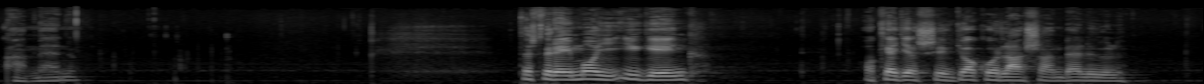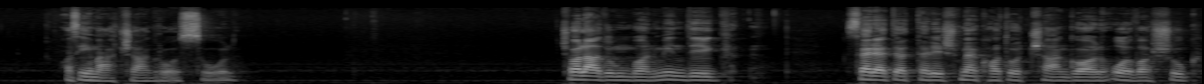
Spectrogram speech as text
Amen. Testvéreim, mai igénk a kegyesség gyakorlásán belül az imádságról szól. Családunkban mindig szeretettel és meghatottsággal olvassuk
